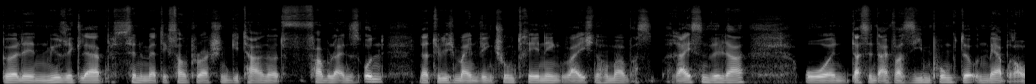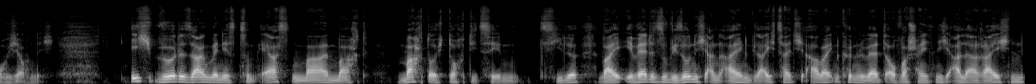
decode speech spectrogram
Berlin Music Lab, Cinematic Sound Production, Guitar Nerd, Fabula 1 und natürlich mein Wing Chun Training, weil ich noch immer was reißen will da. Und das sind einfach sieben Punkte und mehr brauche ich auch nicht. Ich würde sagen, wenn ihr es zum ersten Mal macht, macht euch doch die zehn Ziele, weil ihr werdet sowieso nicht an allen gleichzeitig arbeiten können und werdet auch wahrscheinlich nicht alle erreichen,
